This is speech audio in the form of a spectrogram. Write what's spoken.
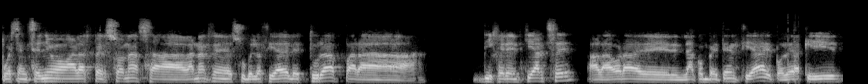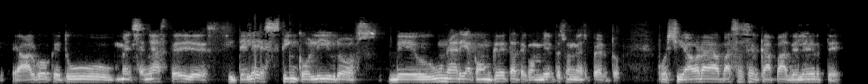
Pues enseño a las personas a ganar su velocidad de lectura para diferenciarse a la hora de la competencia y poder adquirir algo que tú me enseñaste y es si te lees cinco libros de un área concreta te conviertes en un experto. Pues si ahora vas a ser capaz de leerte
